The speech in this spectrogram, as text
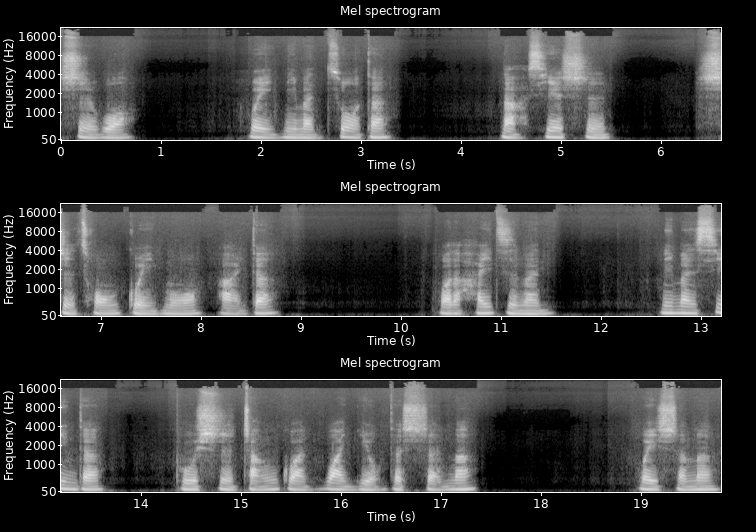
是我为你们做的，哪些事是从鬼魔来的。我的孩子们，你们信的不是掌管万有的神吗？为什么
